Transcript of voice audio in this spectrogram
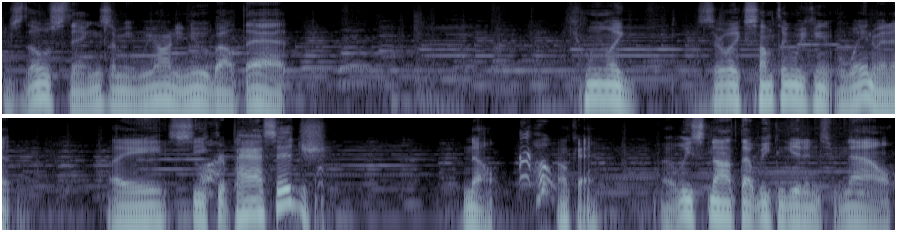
there's those things. I mean, we already knew about that. Can we, like, is there, like, something we can... Wait a minute. A secret passage? No. Okay. At least not that we can get into now.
